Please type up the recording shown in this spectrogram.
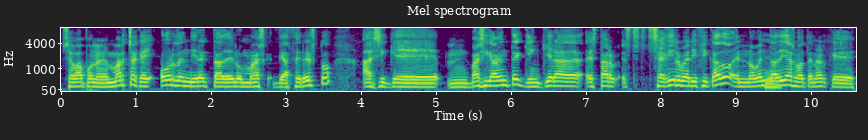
se va a poner en marcha, que hay orden directa de Elon Musk de hacer esto. Así que mm, básicamente quien quiera estar seguir verificado en 90 días va a tener que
